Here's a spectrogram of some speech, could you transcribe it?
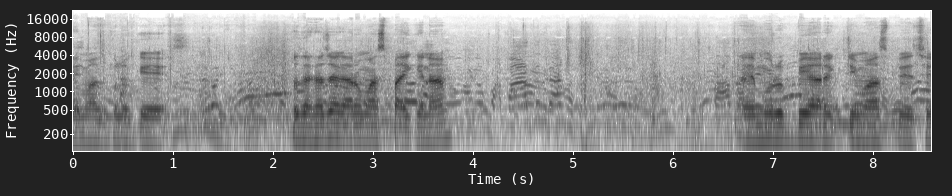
এই মাছগুলোকে, তো দেখা যাক আরও মাছ পায় কিনা। মুরব্বী আর একটি মাছ পেয়েছে।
